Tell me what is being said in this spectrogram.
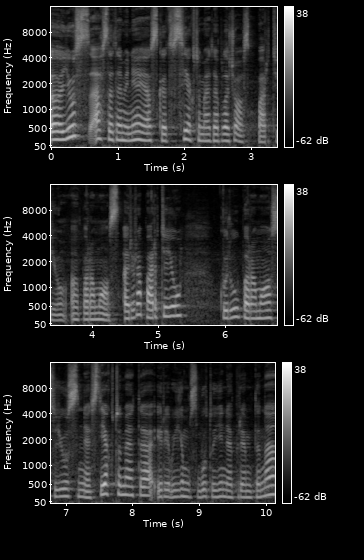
Jūs esate minėjęs, kad siektumėte plačios partijų paramos. Ar yra partijų, kurių paramos jūs nesiektumėte ir jums būtų ji neprimtina,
